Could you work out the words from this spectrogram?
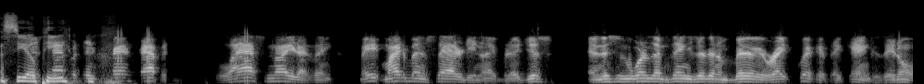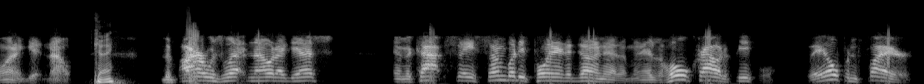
a just COP. happened in Grand Rapids last night, I think. May might have been Saturday night, but I just and this is one of them things they're going to bury right quick if they can because they don't want it getting out. Okay. the bar was letting out, I guess, and the cops say somebody pointed a gun at them, and there's a whole crowd of people. They opened fire.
